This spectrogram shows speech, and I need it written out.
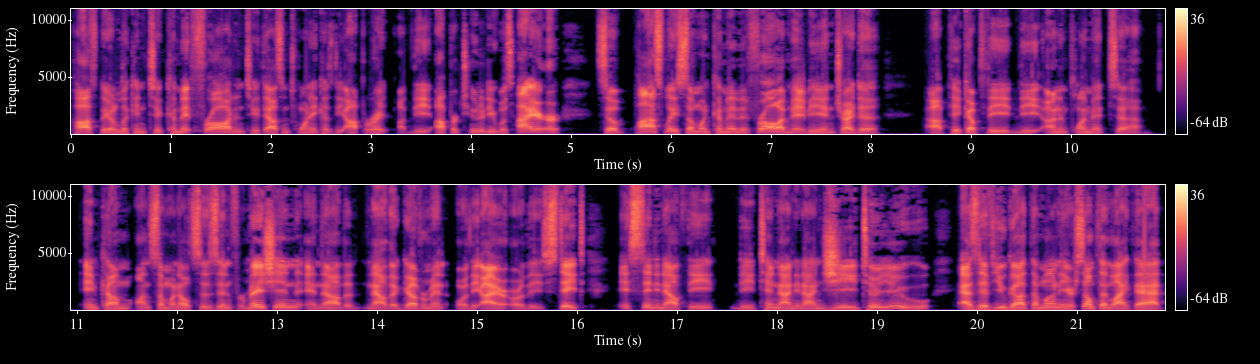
possibly are looking to commit fraud in 2020 because the operate the opportunity was higher. So possibly someone committed fraud maybe and tried to uh, pick up the the unemployment uh, income on someone else's information, and now the now the government or the IR or the state is sending out the the 1099G to you as if you got the money or something like that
